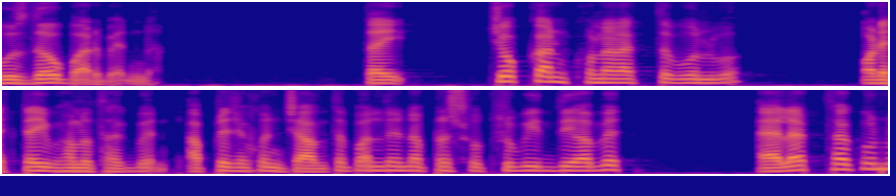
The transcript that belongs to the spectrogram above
বুঝতেও পারবেন না। তাই চোখ কান খোলা রাখতে বলব, অনেকটাই ভালো থাকবেন। আপনি যখন জানতে পারলেন আপনার শত্রু বৃদ্ধি হবে অ্যালার্ট থাকুন,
